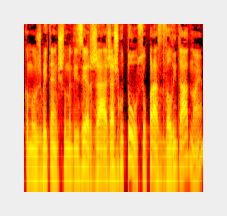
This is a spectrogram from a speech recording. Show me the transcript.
como os britânicos costumam dizer, já, já esgotou o seu prazo de validade, não é?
